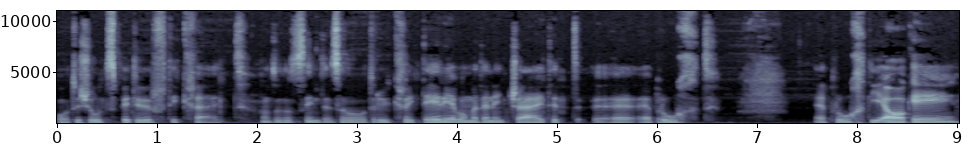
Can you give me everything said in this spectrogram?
oder Schutzbedürftigkeit. Also das sind so drei Kriterien, wo man dann entscheidet, äh, er braucht, er braucht die AG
